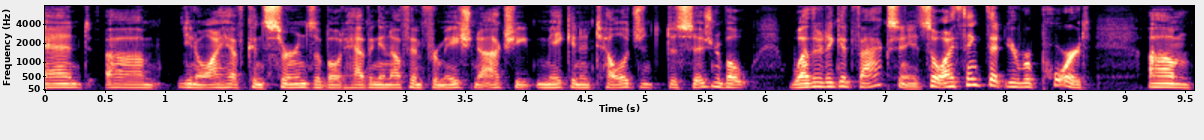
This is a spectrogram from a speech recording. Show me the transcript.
And um, you know, I have concerns about having enough information to actually make an intelligent decision about whether to get vaccinated. So I think that your report um,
